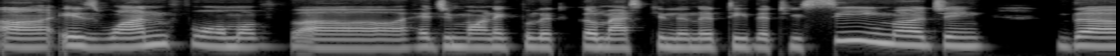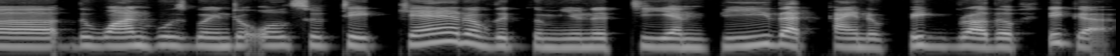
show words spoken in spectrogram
uh, is one form of uh, hegemonic political masculinity that you see emerging. The the one who's going to also take care of the community and be that kind of big brother figure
